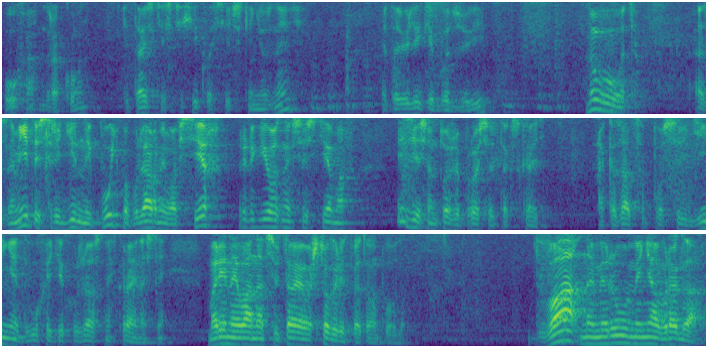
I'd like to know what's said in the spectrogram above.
ухо дракон. Китайские стихи классические не узнаете? Это великий Бодзуи. Ну вот, знаменитый срединный путь, популярный во всех религиозных системах. И здесь он тоже просит, так сказать, оказаться посередине двух этих ужасных крайностей. Марина Ивановна Цветаева что говорит по этому поводу? Два на миру у меня врага,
